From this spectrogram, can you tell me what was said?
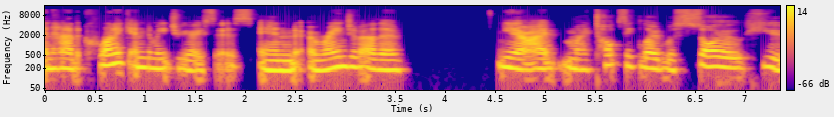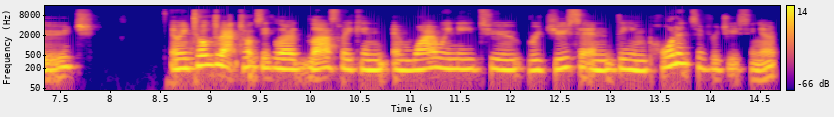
and had chronic endometriosis and a range of other, you know, I my toxic load was so huge. And we talked about toxic load last week and, and why we need to reduce it and the importance of reducing it.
